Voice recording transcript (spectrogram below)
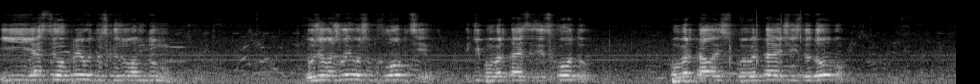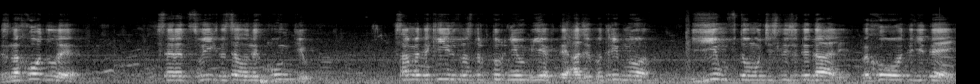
І я з цього приводу скажу вам думку. Дуже важливо, щоб хлопці, які повертаються зі сходу, повертаючись додому, знаходили серед своїх населених пунктів саме такі інфраструктурні об'єкти, адже потрібно їм в тому числі жити далі, виховувати дітей,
